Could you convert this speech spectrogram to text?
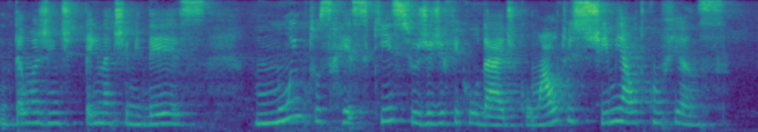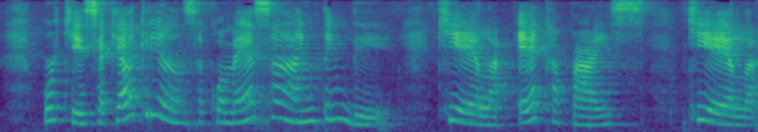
então a gente tem na timidez muitos resquícios de dificuldade com autoestima e autoconfiança. Porque se aquela criança começa a entender que ela é capaz, que ela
